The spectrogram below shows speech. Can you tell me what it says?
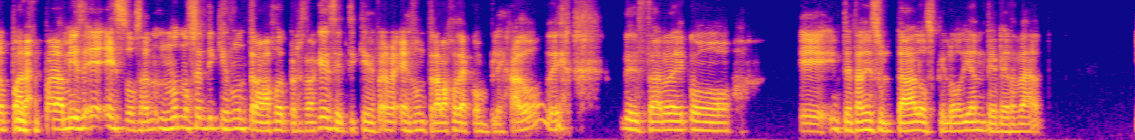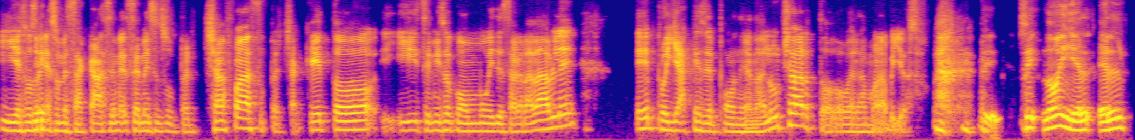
¿no? Para, para mí es e- eso, o sea, no, no sentí que fue un trabajo de personaje, sentí que es un trabajo de acomplejado, de, de estar ahí como eh, intentando insultar a los que lo odian de verdad. Y eso, Sí. eso me saca, se me, se me hizo súper chafa, súper chaqueto y, y se me hizo como muy desagradable. Eh, pero ya que se ponían a luchar, todo era maravilloso. Sí, sí, no, y él, él,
